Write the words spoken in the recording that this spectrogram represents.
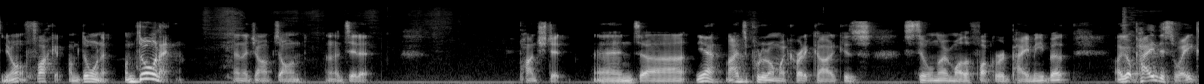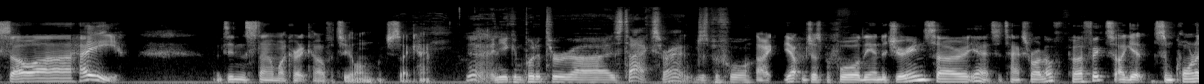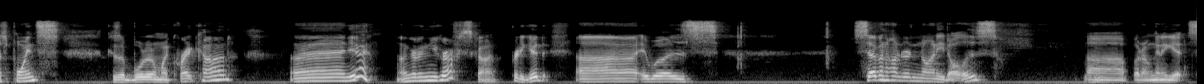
you know what? Fuck it. I'm doing it. I'm doing it. And I jumped on and I did it. Punched it. And uh, yeah, I had to put it on my credit card because still no motherfucker would pay me. But I got paid this week. So uh, hey, it didn't stay on my credit card for too long, which is okay. Yeah, and you can put it through uh, as tax, right? Just before. Uh, yep, just before the end of June. So yeah, it's a tax write off. Perfect. I get some Qantas points because I bought it on my credit card. And yeah, I got a new graphics card. Pretty good. Uh, it was seven hundred and ninety dollars, uh, but I'm going to get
